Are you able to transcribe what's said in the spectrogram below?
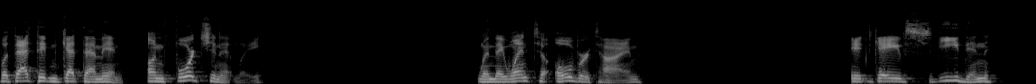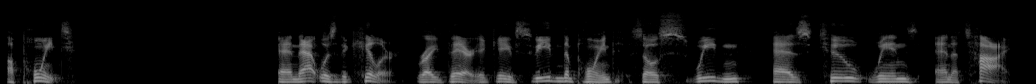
but that didn't get them in. Unfortunately, when they went to overtime, it gave Sweden a point. And that was the killer right there. It gave Sweden a point. So Sweden has two wins and a tie.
